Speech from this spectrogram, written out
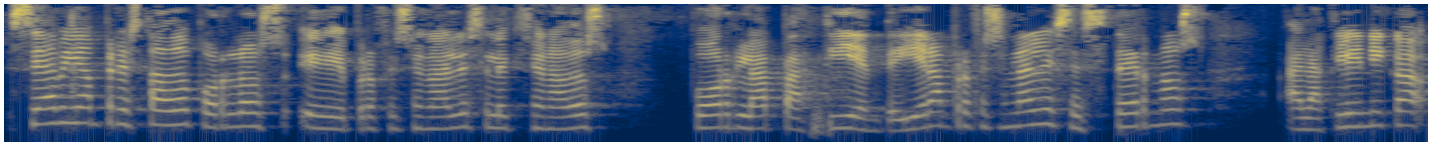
se habían prestado por los eh, profesionales seleccionados por la paciente y eran profesionales externos a la clínica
